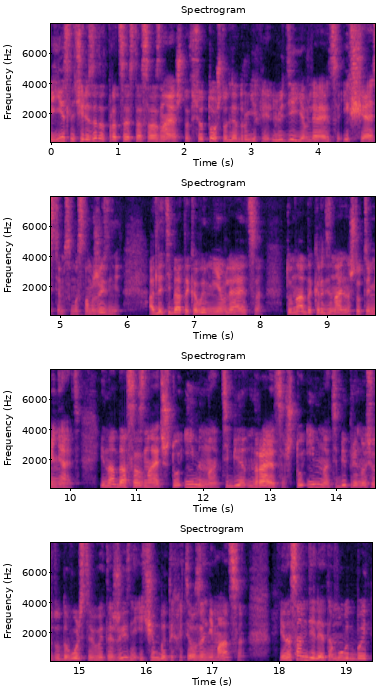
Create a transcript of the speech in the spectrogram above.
И если через этот процесс ты осознаешь, что все то, что для других людей является их счастьем, смыслом жизни, а для тебя таковым не является, то надо кардинально что-то менять. И надо осознать, что именно тебе нравится, что именно тебе приносит удовольствие в этой жизни и чем бы ты хотел заниматься. И на самом деле это могут быть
